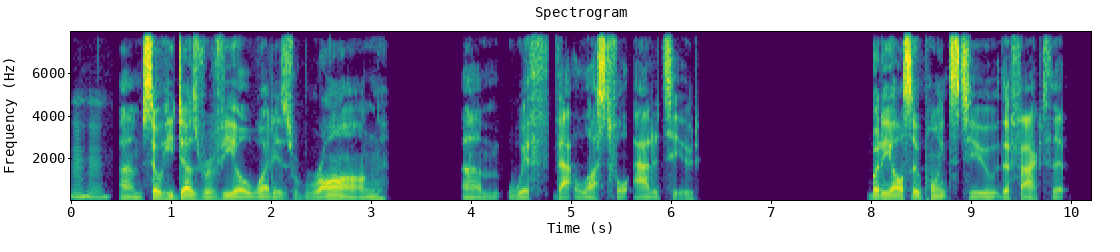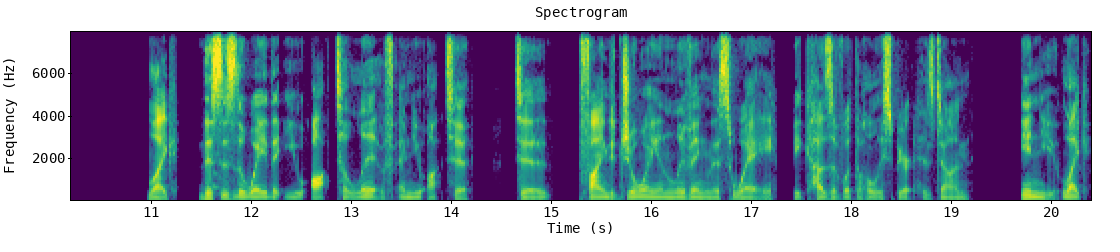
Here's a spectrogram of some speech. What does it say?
mm-hmm. Um, so he does reveal what is wrong um, with that lustful attitude. But he also points to the fact that, like, this is the way that you ought to live, and you ought to to find joy in living this way because of what the Holy Spirit has done in you. Like,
